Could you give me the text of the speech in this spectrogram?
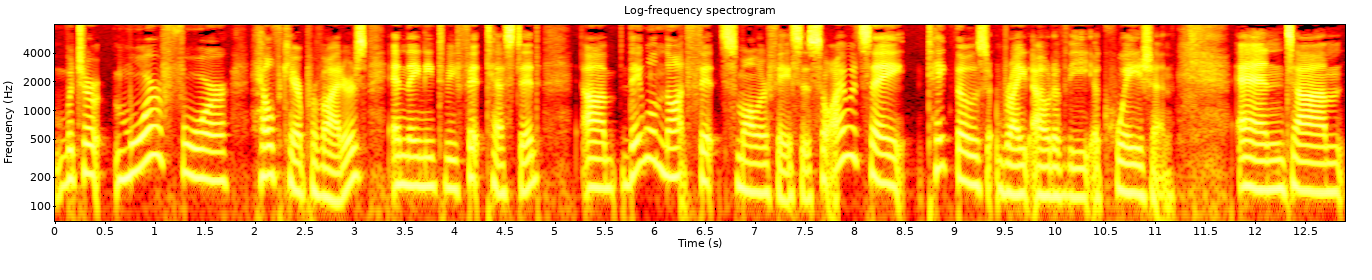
which are more for healthcare providers and they need to be fit tested, um, they will not fit smaller faces. So I would say take those right out of the equation. And um,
